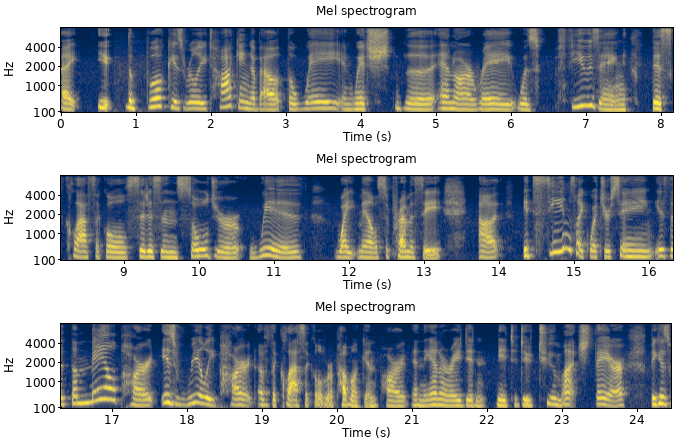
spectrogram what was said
Uh, you, the book is really talking about the way in which the NRA was fusing this classical citizen soldier with white male supremacy. Uh, it seems like what you're saying is that the male part is really part of the classical Republican part, and the NRA didn't need to do too much there because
